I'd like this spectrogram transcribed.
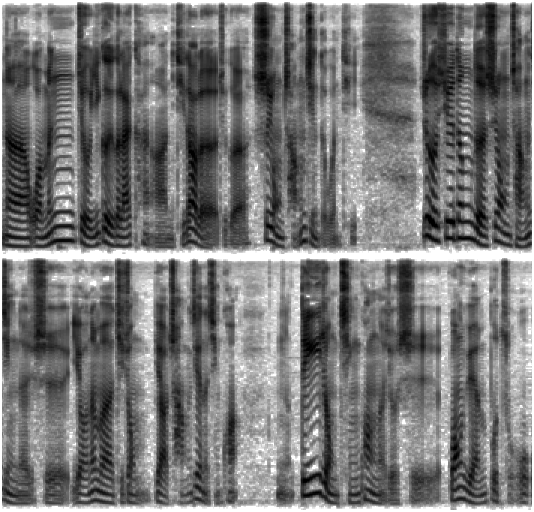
那我们就一个一个来看啊。你提到了这个适用场景的问题，热靴灯的适用场景呢，是有那么几种比较常见的情况。第一种情况呢，就是光源不足，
